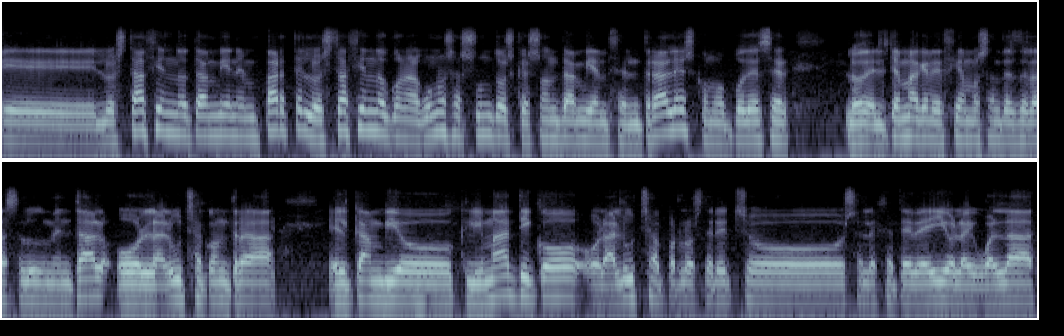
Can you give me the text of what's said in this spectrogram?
eh, lo está haciendo también en parte, lo está haciendo con algunos asuntos que son también centrales, como puede ser lo del tema que decíamos antes de la salud mental o la lucha contra el cambio climático o la lucha por los derechos LGTBI o la igualdad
